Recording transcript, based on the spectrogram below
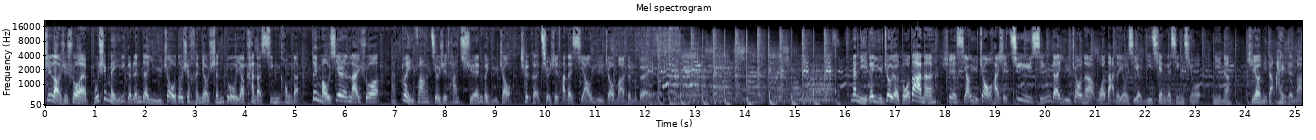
实老实说，哎，不是每一个人的宇宙都是很有深度，要看到星空的。对某些人来说，啊，对方就是他全个宇宙，这个就是他的小宇宙嘛，对不对？那你的宇宙有多大呢？是小宇宙还是巨型的宇宙呢？我打的游戏有一千个星球，你呢？只有你的爱人嘛，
